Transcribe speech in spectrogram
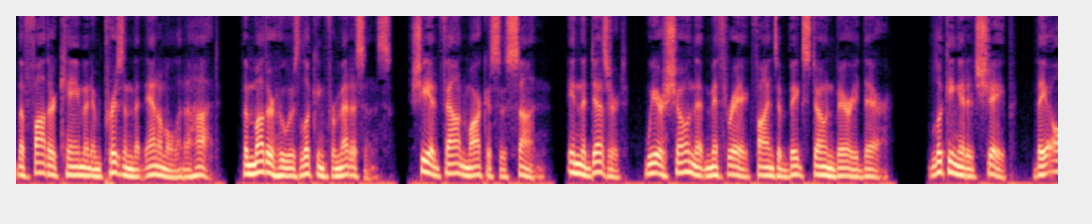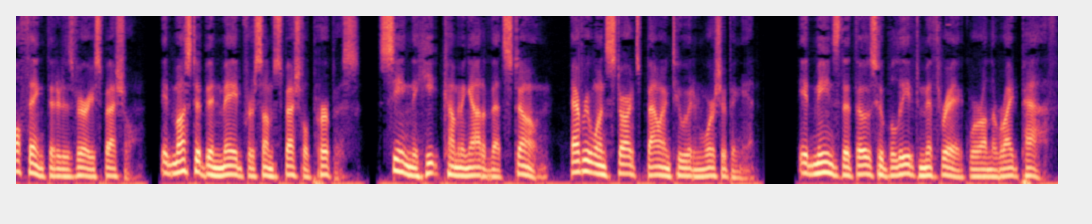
the father came and imprisoned that animal in a hut. The mother who was looking for medicines, she had found Marcus's son. In the desert, we are shown that Mithraic finds a big stone buried there. Looking at its shape, they all think that it is very special. It must have been made for some special purpose. Seeing the heat coming out of that stone, everyone starts bowing to it and worshipping it. It means that those who believed Mithraic were on the right path.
